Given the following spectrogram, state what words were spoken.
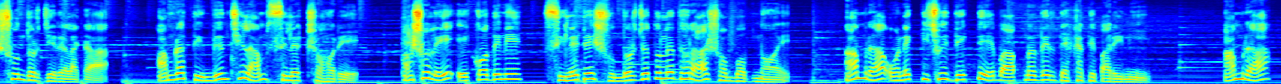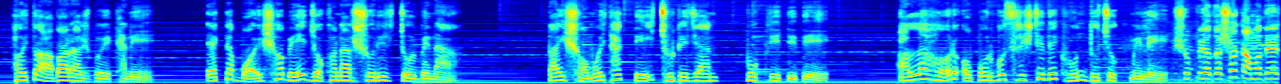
সৌন্দর্যের এলাকা। আমরা তিন দিন ছিলাম সিলেট শহরে। আসলে এ কদিনে সিলেটের সৌন্দর্য তুলে ধরা সম্ভব নয়। আমরা অনেক কিছুই দেখতে বা আপনাদের দেখাতে পারিনি। আমরা হয়তো আবার আসব এখানে। একটা বয়স হবে যখন আর শরীর চলবে না। তাই সময় থাকতেই ছুটে যান প্রকৃতিতে। আল্লাহর অপূর্ব সৃষ্টি দেখুন দুচোখ মেলে। সুপ্রিয় দর্শক, আমাদের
